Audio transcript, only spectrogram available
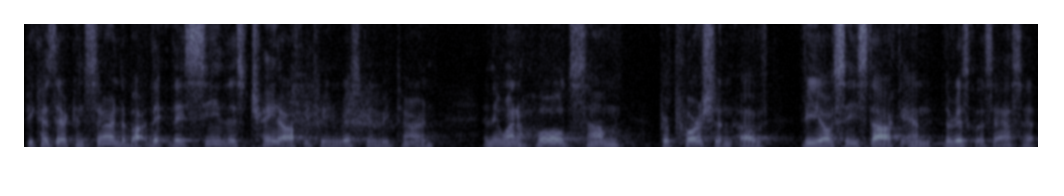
because they're concerned about They, they see this trade off between risk and return, and they want to hold some proportion of VOC stock and the riskless asset.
